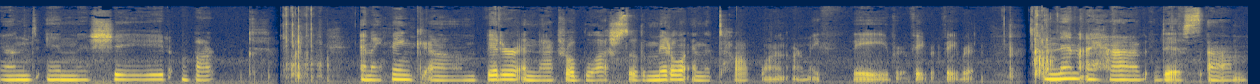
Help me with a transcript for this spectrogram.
and in the shade Bark. And I think um, Bitter and Natural Blush, so the middle and the top one are my favorite, favorite, favorite. And then I have this um,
